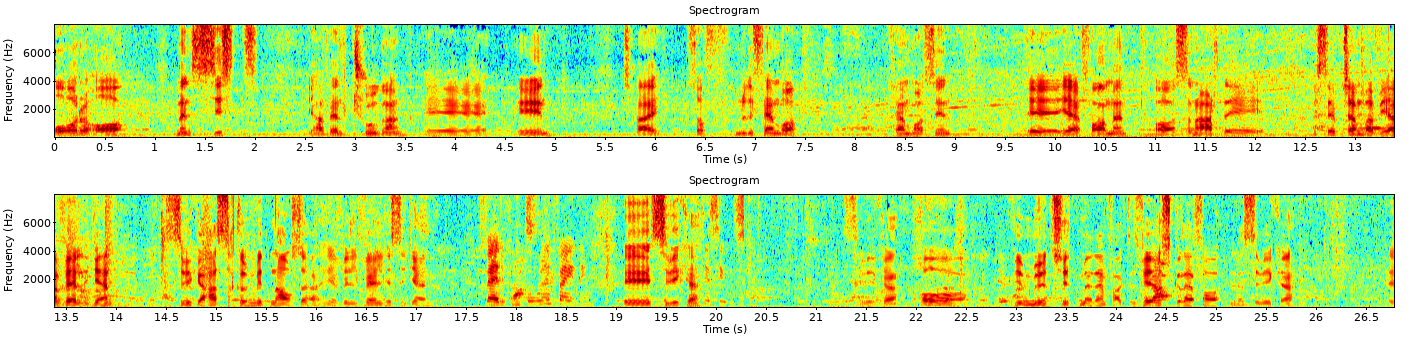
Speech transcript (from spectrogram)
8 år. Men sidst, jeg har valgt to gange. Øh, en, tre, så nu er det fem år. Fem år siden. Øh, jeg er formand, og snart øh, i september, vi har valgt igen. Civica har skrevet mit navn, så jeg vil vælges igen. Hvad er det for en boligforening? Øh, Civica, Det Civic. Civica. Og vi møder tit med dem faktisk. Vi er også glade for med Civica. Øh,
